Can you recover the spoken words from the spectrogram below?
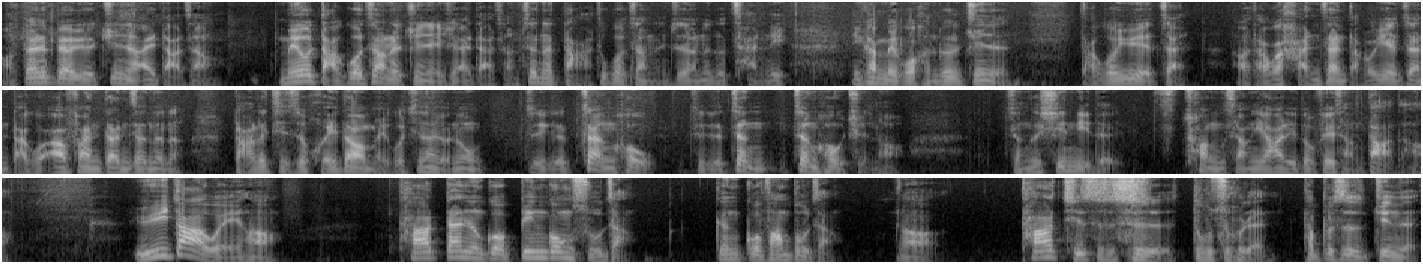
哦，大家不要以为军人爱打仗，没有打过仗的军人也去爱打仗。真的打过仗的，你知道那个惨烈。你看美国很多的军人打过越战啊，打过韩战，打过越战，打过阿富汗战争的呢，打了几次回到美国，经常有那种这个战后这个症症候群哈，整个心理的创伤压力都非常大的哈。于大伟哈，他担任过兵工署长跟国防部长啊，他其实是读书人，他不是军人。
